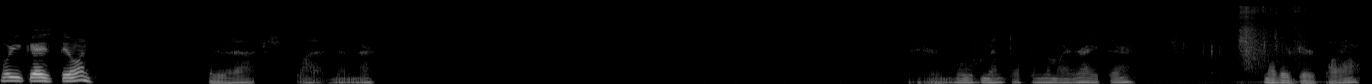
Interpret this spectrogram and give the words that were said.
what are you guys doing? Look at that, just flattened in there. There, movement up into my right there. Another dirt pile.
